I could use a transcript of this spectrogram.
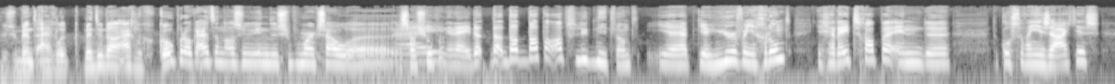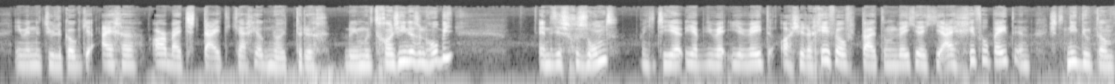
Dus u bent, eigenlijk, bent u dan eigenlijk goedkoper ook uit dan als u in de supermarkt zou, uh, nee, zou shoppen? Nee, nee, dat, dat, dat, dat al absoluut niet. Want je hebt je huur van je grond, je gereedschappen en de, de kosten van je zaadjes. En je bent natuurlijk ook je eigen arbeidstijd, die krijg je ook nooit terug. Je moet het gewoon zien als een hobby. En het is gezond. Want je, je, hebt, je weet, als je er gif over spuit, dan weet je dat je je eigen gif opeet. En als je het niet doet, dan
